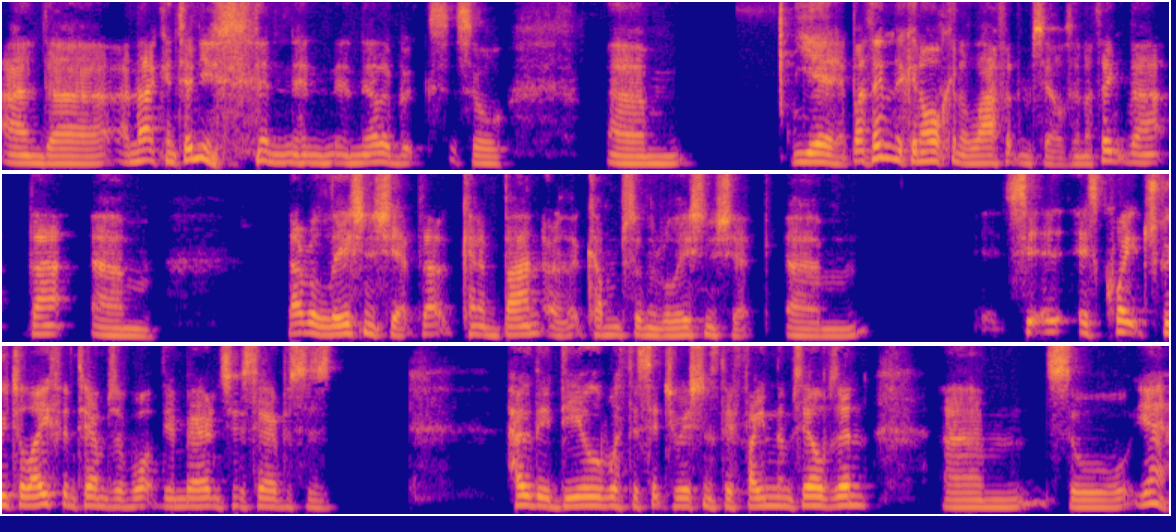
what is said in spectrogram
And uh, and that continues in, in, in the other books. So um, yeah, but I think they can all kind of laugh at themselves, and I think that that um, that relationship, that kind of banter that comes from the relationship, um, it's quite true to life in terms of what the emergency services how they deal with the situations they find themselves in. Um, so yeah,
